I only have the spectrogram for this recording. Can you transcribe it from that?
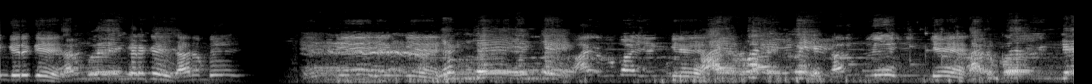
இங்க இருக்கு கரும்பு ஆயிரம் ரூபாய் எங்கே? ஆயிரம் ரூபாய் எங்கே? கரும்பு இங்கே. கரும்பு இங்கே.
